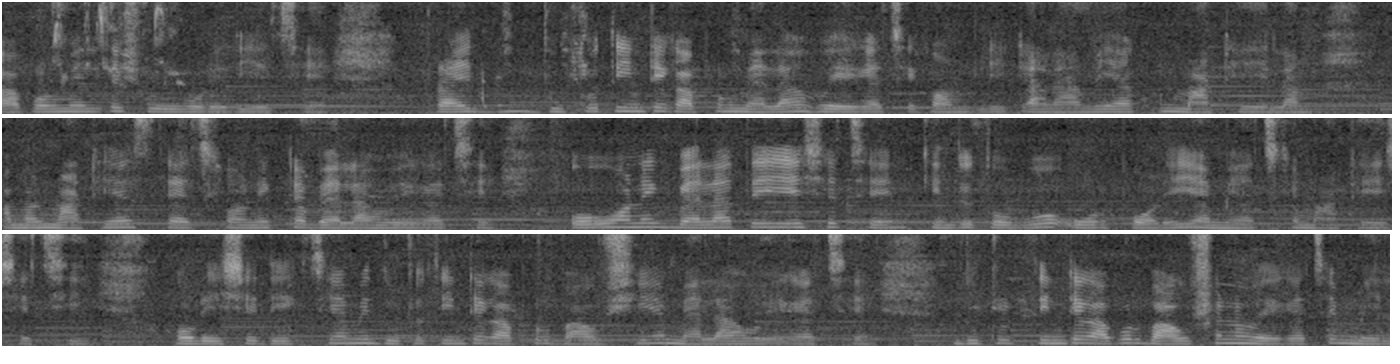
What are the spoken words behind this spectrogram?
কাপড় মেলতে শুরু করে দিয়েছে। প্রায় দুটো তিনটে কাপড় মেলা হয়ে গেছে কমপ্লিট আর আমি এখন মাঠে এলাম। আমার মাঠে আসতে আজকে অনেকটা বেলা হয়ে গেছে। ও অনেক বেলাতেই এসেছে, কিন্তু তবুও ওর পরেই আমি আজকে মাঠে এসেছি। ওর এসে দেখছি আমি দুটো তিনটে কাপড় বাউসিয়ে মেলা হয়ে গেছে। দুটো তিনটে কাপড় বাউসানো হয়ে গেছে, মেল,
